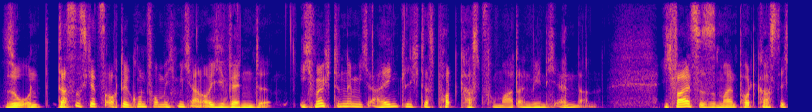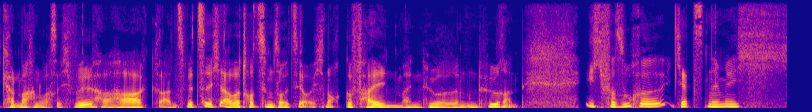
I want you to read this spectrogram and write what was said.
So, und das ist jetzt auch der Grund, warum ich mich an euch wende. Ich möchte nämlich eigentlich das Podcast-Format ein wenig ändern. Ich weiß, es ist mein Podcast, ich kann machen, was ich will. Haha, ganz witzig, aber trotzdem soll es ja euch noch gefallen, meinen Hörerinnen und Hörern. Ich versuche jetzt nämlich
